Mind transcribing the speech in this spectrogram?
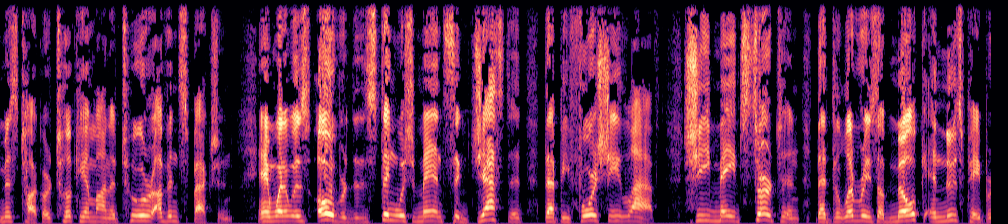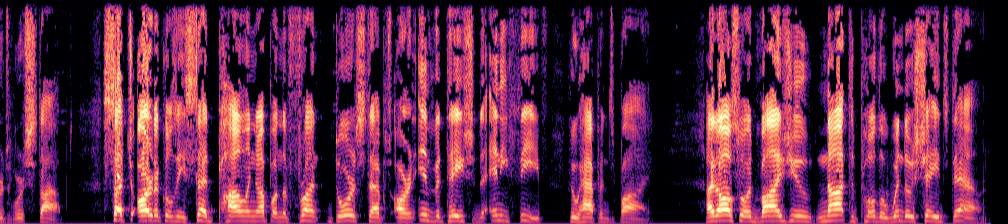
Miss Tucker took him on a tour of inspection, and when it was over, the distinguished man suggested that before she left, she made certain that deliveries of milk and newspapers were stopped. Such articles, he said, piling up on the front doorsteps are an invitation to any thief who happens by. I'd also advise you not to pull the window shades down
